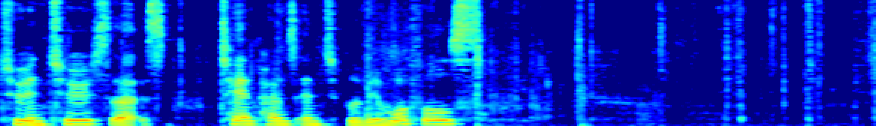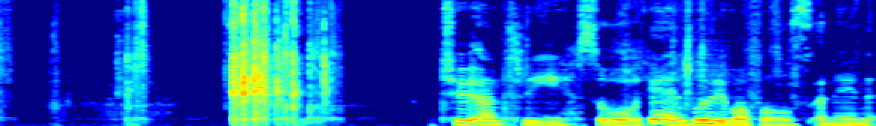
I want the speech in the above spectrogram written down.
Two and two, so that's £10 into Blueberry Waffles. Two and three. So again, blueberry waffles and then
